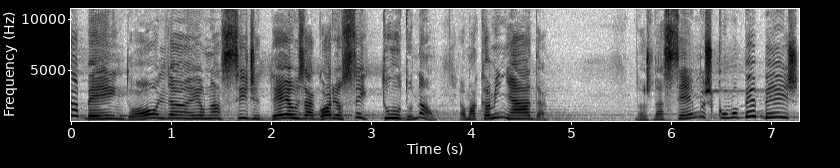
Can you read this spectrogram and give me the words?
sabendo, olha, eu nasci de Deus, agora eu sei tudo. Não, é uma caminhada. Nós nascemos como bebês.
